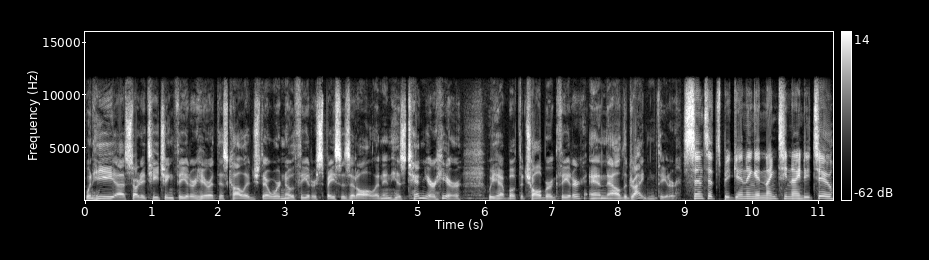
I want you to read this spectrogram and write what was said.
When he uh, started teaching theater here at this college, there were no theater spaces at all. And in his tenure here, we have both the Chalberg Theater and now the Dryden Dryden Theater. Since its beginning in 1992,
